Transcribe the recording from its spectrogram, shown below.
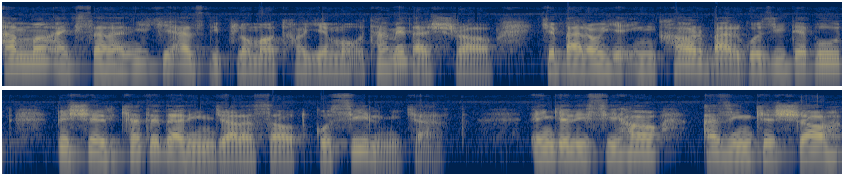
اما اکثرا یکی از دیپلمات های معتمدش را که برای این کار برگزیده بود به شرکت در این جلسات گسیل می کرد انگلیسی ها از اینکه شاه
